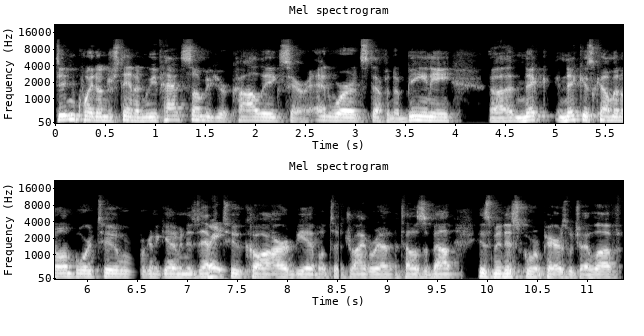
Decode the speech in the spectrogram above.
didn't quite understand. And we've had some of your colleagues, Sarah Edwards, Stefan Abini, uh, Nick. Nick is coming on board too. We're going to get him in his F two car and be able to drive around and tell us about his meniscal repairs, which I love.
